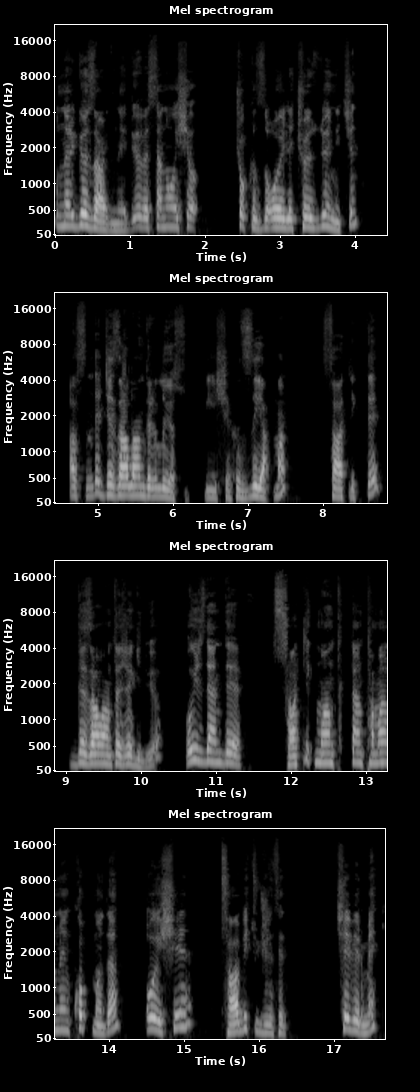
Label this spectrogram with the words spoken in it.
Bunları göz ardına ediyor ve sen o işi çok hızlı öyle çözdüğün için aslında cezalandırılıyorsun. Bir işi hızlı yapmak saatlikte dezavantaja gidiyor. O yüzden de saatlik mantıktan tamamen kopmadan o işi sabit ücrete çevirmek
